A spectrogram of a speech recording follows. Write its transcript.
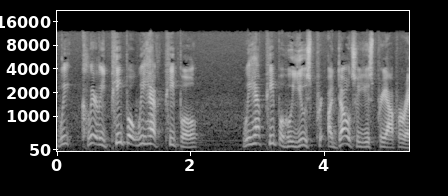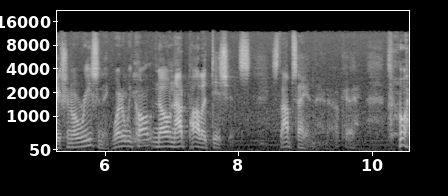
We clearly people we have people we have people who use pre, adults who use pre-operational reasoning. What do we call them? No, not politicians. Stop saying that, okay? So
